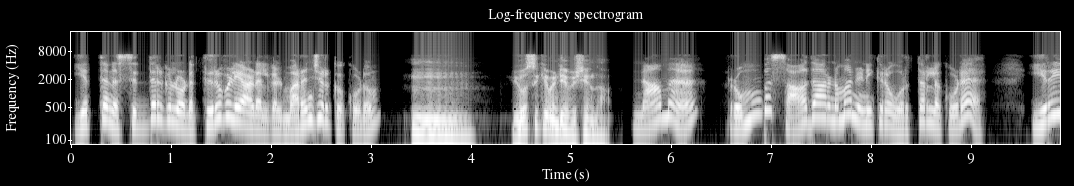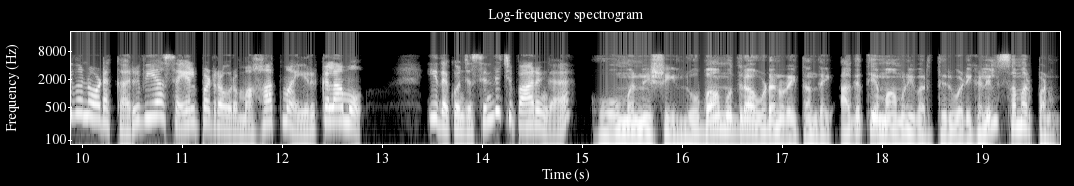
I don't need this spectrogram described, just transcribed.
எத்தனை சித்தர்களோட திருவிளையாடல்கள் மறைஞ்சிருக்க கூடும்? யோசிக்க வேண்டிய விஷயம்தான். நாம ரொம்ப சாதாரணமா நினைக்கிற ஒருத்தர்ல கூட இறைவனோட கருவியா செயல்படுற ஒரு மகாத்மா இருக்கலாமோ? இத கொஞ்சம் சிந்திச்சு பாருங்க. ஓமன்னி ஸ்ரீ லோபாமுத்ரா உடனுரை தந்தை அகத்திய மாமுனிவர் திருவடிகளில் சமர்ப்பணம்.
